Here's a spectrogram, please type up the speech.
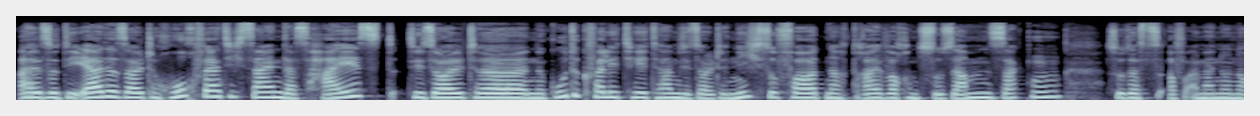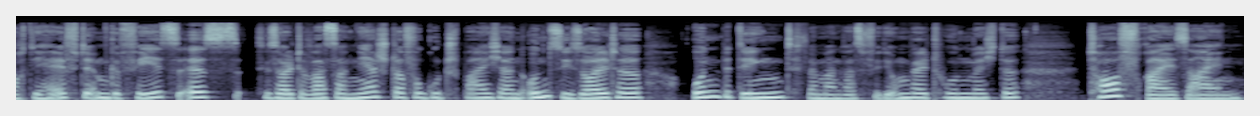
Also die Erde sollte hochwertig sein. Das heißt, sie sollte eine gute Qualität haben. Sie sollte nicht sofort nach drei Wochen zusammensacken, so dass auf einmal nur noch die Hälfte im Gefäß ist. Sie sollte Wasser und Nährstoffe gut speichern und sie sollte unbedingt, wenn man was für die Umwelt tun möchte, torffrei sein.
